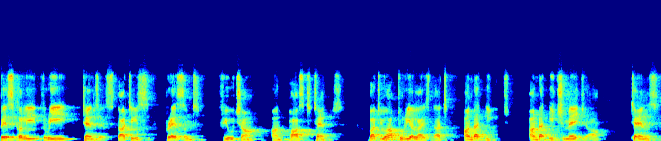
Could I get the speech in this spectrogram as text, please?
basically three tenses. That is present, future, and past tense. But you have to realize that under each, under each major tense,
